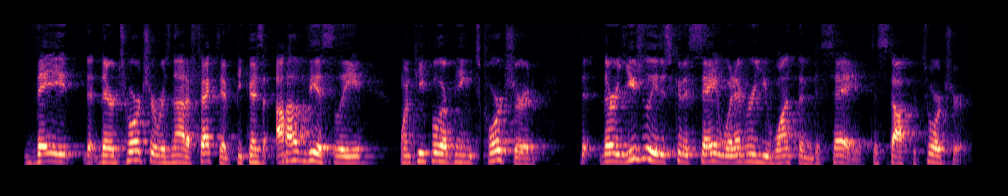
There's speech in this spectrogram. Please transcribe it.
they, that their torture was not effective because obviously when people are being tortured, they're usually just going to say whatever you want them to say to stop the torture.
